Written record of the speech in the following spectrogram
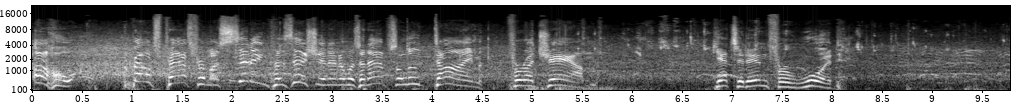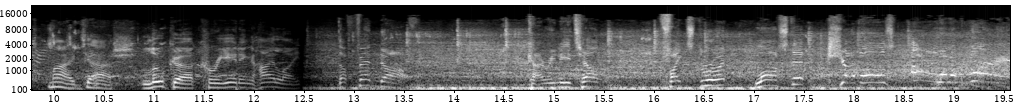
Oh, bounce pass from a sitting position, and it was an absolute dime for a jam. Gets it in for Wood. My gosh. Luka creating highlight. The fend off. Kyrie needs help. Fights through it. Lost it. Shovels. Oh, what a play!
